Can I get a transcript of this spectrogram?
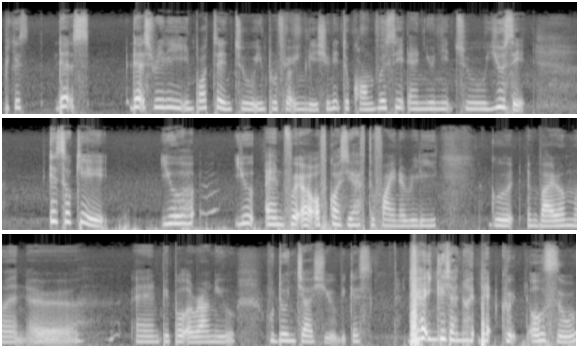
because that's that's really important to improve your English. You need to converse it and you need to use it. It's okay. You you and for uh, of course you have to find a really good environment. Uh, and people around you who don't judge you because their English are not that good also,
